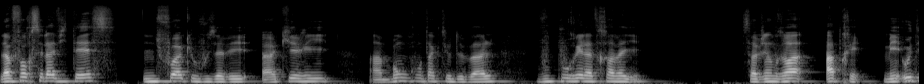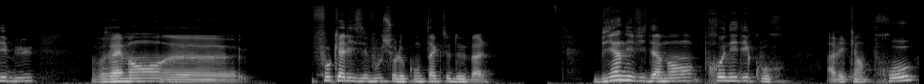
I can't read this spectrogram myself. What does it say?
La force et la vitesse, une fois que vous avez acquéri un bon contact de balle, vous pourrez la travailler. Ça viendra après. Mais au début, vraiment, euh, focalisez-vous sur le contact de balle. Bien évidemment, prenez des cours avec un pro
